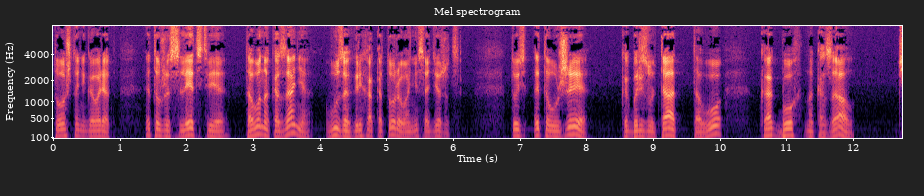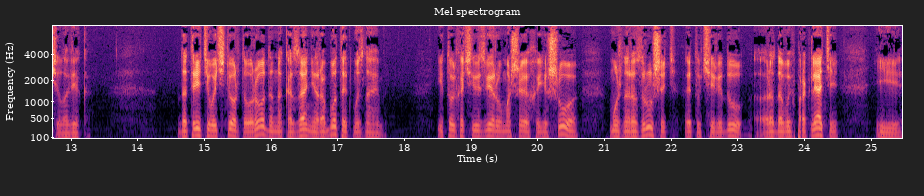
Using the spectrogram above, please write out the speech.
то, что они говорят, это уже следствие того наказания, в узах греха которого они содержатся. То есть это уже как бы результат того, как Бог наказал человека. До третьего и четвертого рода наказание работает, мы знаем. И только через веру в Машеха Иешуа можно разрушить эту череду родовых проклятий и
